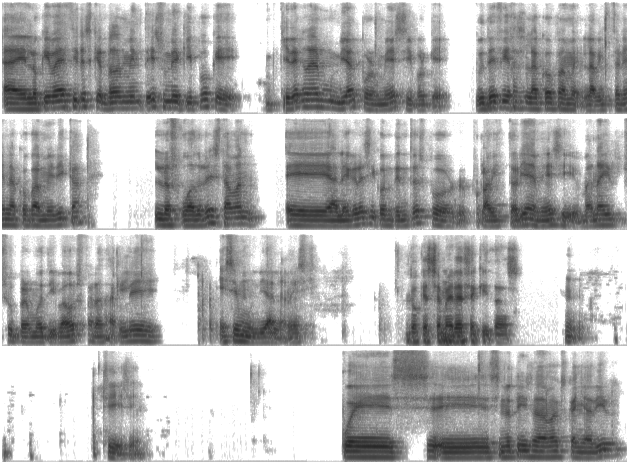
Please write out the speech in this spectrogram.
Eh, lo que iba a decir es que realmente es un equipo que quiere ganar el Mundial por Messi, porque tú te fijas en la, Copa, la victoria en la Copa América, los jugadores estaban eh, alegres y contentos por, por, la victoria de Messi, van a ir súper motivados para darle ese Mundial a Messi. Lo que se merece quizás. Sí, sí. Pues eh, si no tenéis nada más que añadir,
